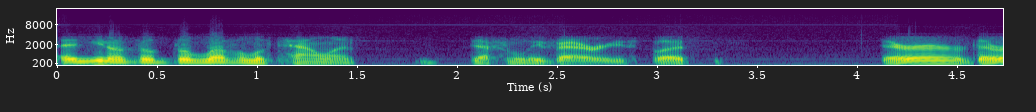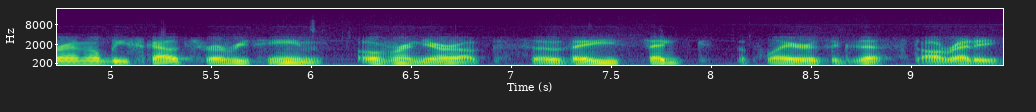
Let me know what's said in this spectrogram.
and you know the the level of talent definitely varies, but there are, there are MLB scouts for every team over in Europe, so they think the players exist already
